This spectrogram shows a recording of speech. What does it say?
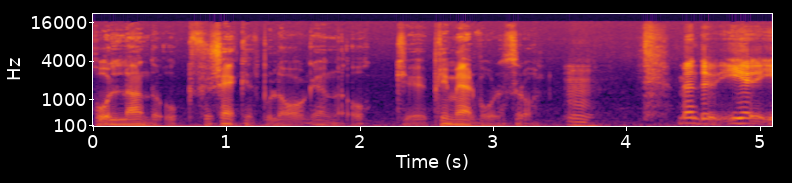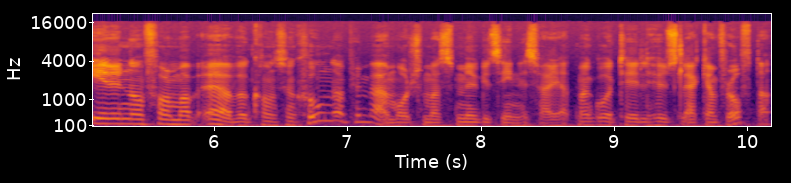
Holland och försäkringsbolagen och eh, primärvårdens roll. Mm. Men du, är, är det någon form av överkonsumtion av primärvård som har smugit sig in i Sverige? Att man går till husläkaren för ofta?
